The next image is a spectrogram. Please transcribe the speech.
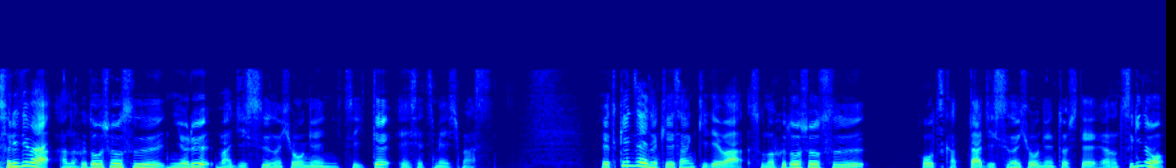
それでは、あの不動小数による、まあ、実数の表現について説明します。えっと現在の計算機では、その不動小数を使った実数の表現として、あの次の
